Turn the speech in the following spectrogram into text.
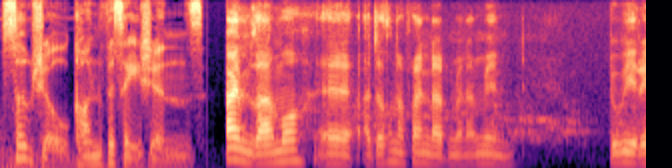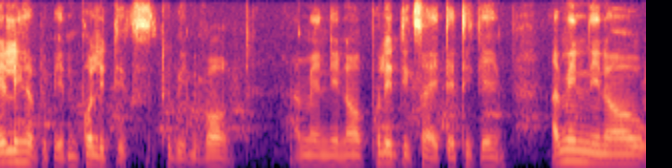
Social Conversations. I'm Zamo. Uh, I just want to find out, man. I mean, do we really have to be in politics to be involved? I mean, you know, politics are a dirty game. I mean, you know,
